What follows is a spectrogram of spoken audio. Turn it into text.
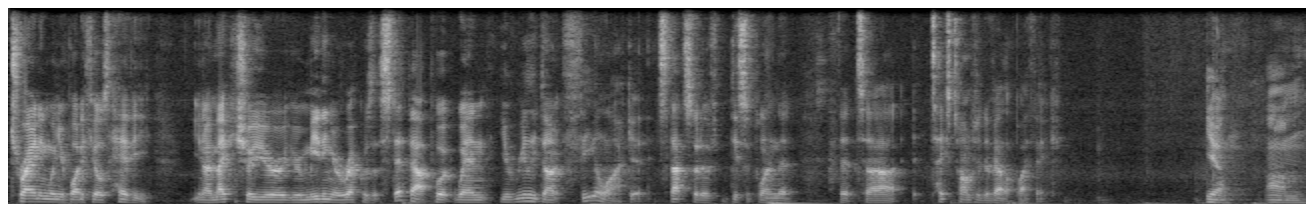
training when your body feels heavy you know, making sure you're you're meeting your requisite step output when you really don't feel like it. It's that sort of discipline that that uh, takes time to develop. I think. Yeah, um,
